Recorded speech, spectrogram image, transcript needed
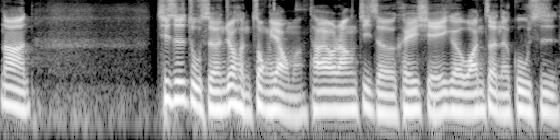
那其实主持人就很重要嘛，他要让记者可以写一个完整的故事，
